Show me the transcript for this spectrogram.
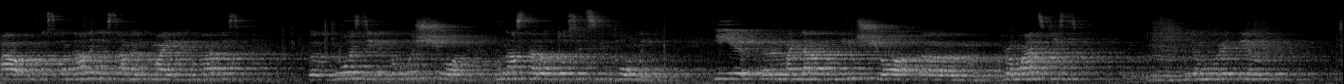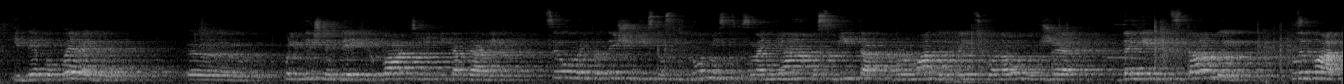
а удосконалення саме має відбуватись е, в розділі того, що у нас народ досить свідомий. І е, Майдан довів, що е, громадськість будемо говорити, іде попереду е, політичних деяких партій і так далі. Це говорить про те, що дійсно свідомість, знання, освіта громади українського народу вже дає підстави впливати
